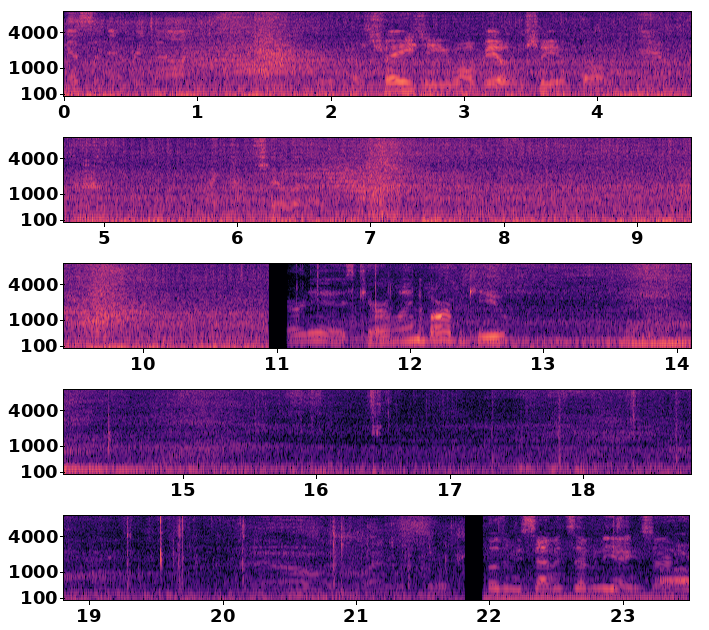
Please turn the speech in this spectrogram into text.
missing every time. It's hazy. You won't be able to see it probably. Yeah. Might not show up. There it is, Carolina Barbecue. Supposed to 778, sir.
